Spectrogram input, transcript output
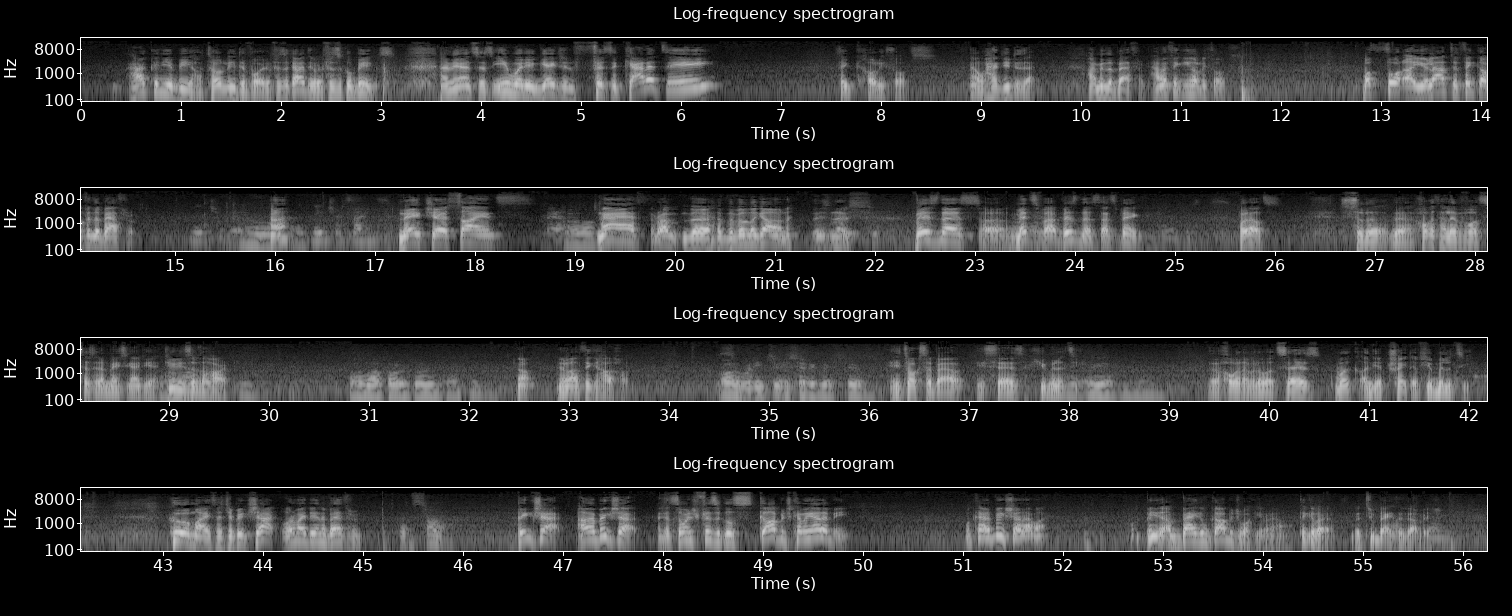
How can you be totally devoid of physicality? We're physical beings. And the answer is even when you engage in physicality, think holy thoughts. Now, how do you do that? I'm in the bathroom. How am I thinking holy thoughts? What thought are you allowed to think of in the bathroom? Nature. Huh? Nature, science. Nature, science, Man. math, the, the Vilna Gaon, Business. business, uh, mitzvah, business, that's big. What else? So the, the Chovot HaLevavot says an amazing idea. Duties of the heart. No, you know, I think halachot. Oh, what do you do? Specifically too. He talks about, he says, humility. Oh, yeah. The Chovot HaLevavot says, work on your trait of humility. Who am I? Such a big shot. What am I doing in the bathroom? That's time. Big shot. I'm a big shot. I got so much physical garbage coming out of me. What kind of big shot am I? I'm a big- I'm a bag of garbage walking around. Think about it. With two bags of garbage.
